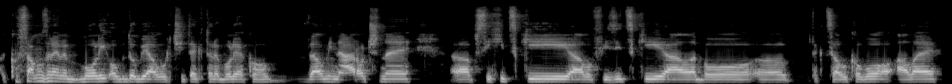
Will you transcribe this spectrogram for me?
ako samozrejme boli obdobia určité, ktoré boli ako veľmi náročné uh, psychicky alebo fyzicky alebo uh, tak celkovo, ale,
